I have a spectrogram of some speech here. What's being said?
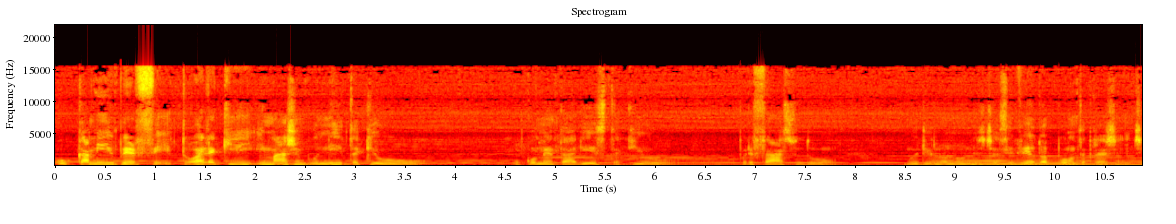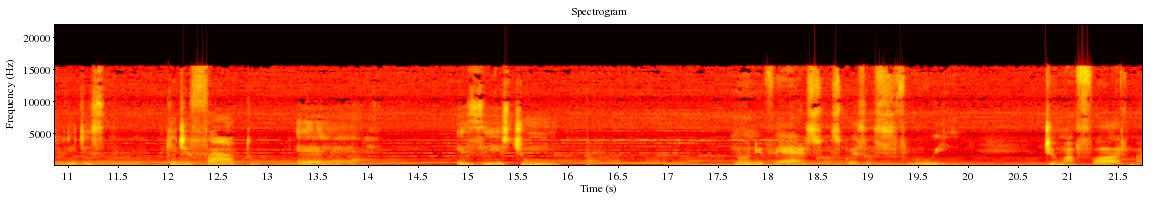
o caminho perfeito. Olha que imagem bonita que o, o comentarista, que o, o prefácio do Murilo Nunes de Azevedo aponta para a gente. Ele diz que, de fato, é, existe um. No universo, as coisas fluem de uma forma,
